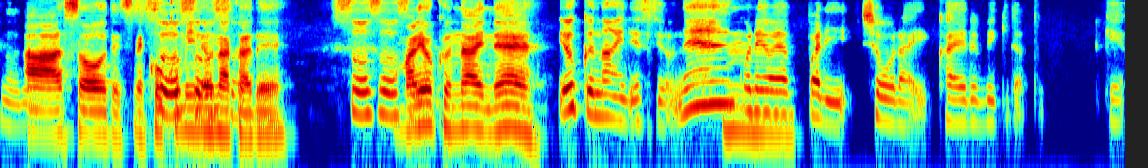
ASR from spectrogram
ので、ああ、そうですね。国民の中でそうそうあまそう。り良くないね。よくないですよね。うんこれはやっぱり将来変えるべきだと、変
